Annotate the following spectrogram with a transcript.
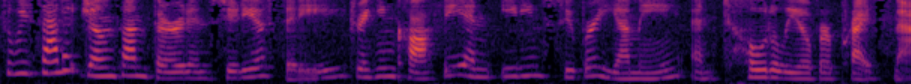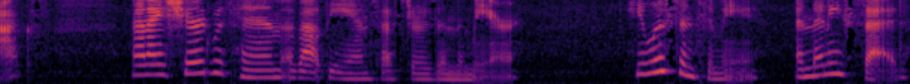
So we sat at Jones on 3rd in Studio City, drinking coffee and eating super yummy and totally overpriced snacks, and I shared with him about the ancestors in the mirror. He listened to me, and then he said,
